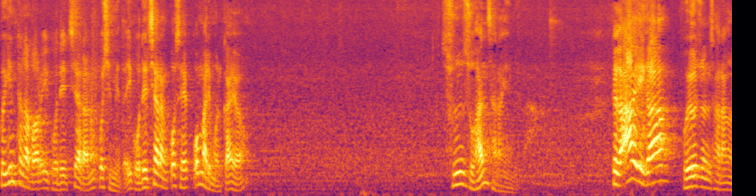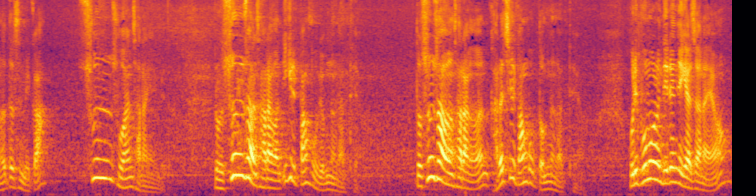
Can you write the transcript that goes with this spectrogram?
그 힌트가 바로 이 고대치아라는 꽃입니다. 이 고대치아라는 꽃의 꽃말이 뭘까요? 순수한 사랑입니다. 그러니까 아이가 보여준 사랑은 어떻습니까? 순수한 사랑입니다. 여러분, 순수한 사랑은 이길 방법이 없는 것 같아요. 또 순수한 사랑은 가르칠 방법도 없는 것 같아요. 우리 부모는 이런 얘기 하잖아요.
